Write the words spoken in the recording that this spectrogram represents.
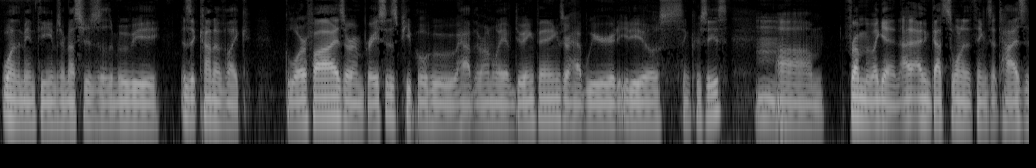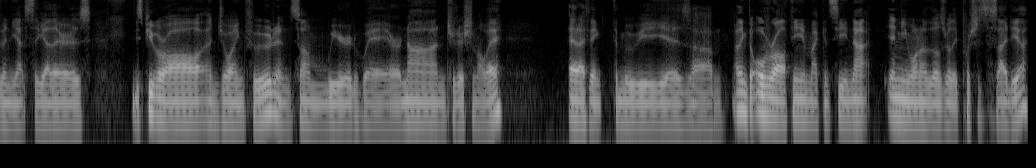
one of the main themes or messages of the movie is it kind of like glorifies or embraces people who have their own way of doing things or have weird idiosyncrasies. Um, from again I, I think that's one of the things that ties the vignettes together is these people are all enjoying food in some weird way or non-traditional way and i think the movie is um, i think the overall theme i can see not any one of those really pushes this idea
